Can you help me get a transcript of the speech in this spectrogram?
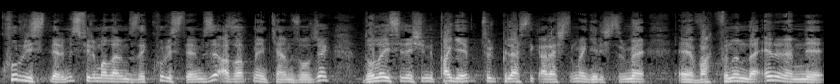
kur risklerimiz firmalarımızdaki kur risklerimizi azaltma imkanımız olacak. Dolayısıyla şimdi PAGEV Türk Plastik Araştırma Geliştirme e, Vakfı'nın da en önemli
